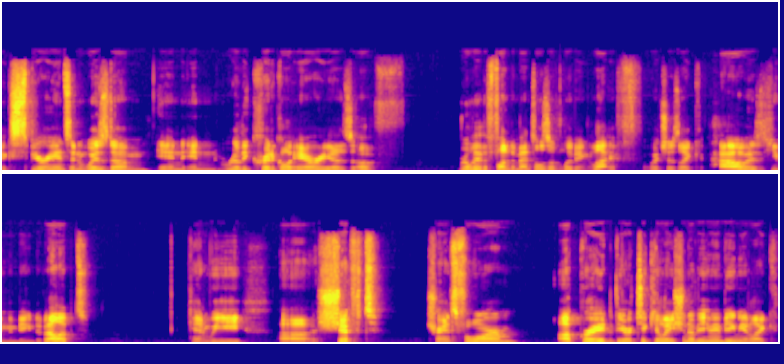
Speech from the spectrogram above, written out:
experience and wisdom in in really critical areas of really the fundamentals of living life, which is like how is human being developed? Can we uh, shift, transform, upgrade the articulation of a human being, meaning like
